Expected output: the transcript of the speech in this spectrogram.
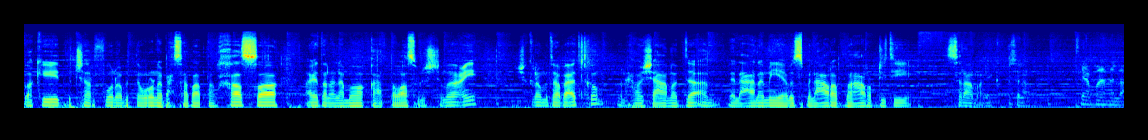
وأكيد بتشرفونا وبتنورونا بحساباتنا الخاصة أيضا على مواقع التواصل الاجتماعي. شكرا لمتابعتكم. ونحول شعارنا الدائم للعالمية باسم العرب مع عرب جي تي السلام عليكم. سلام في أمان الله.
